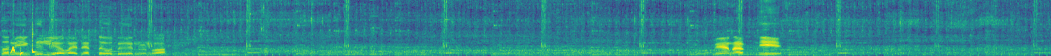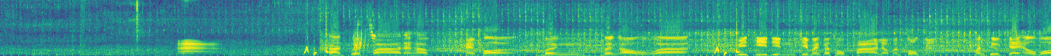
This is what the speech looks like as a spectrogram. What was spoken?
ตัวนี้คือเหลือไว้แต่ตัวเดินมันวะนี่นะครับนี่อ่า การเปิดฟ้านะครับให้พ่อเบิ้งเบิ้งเอาว่าวิถีดินที่มันกระทบฟ้าแล้วมันตกเนี่ยมันถือใจเขาบ่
